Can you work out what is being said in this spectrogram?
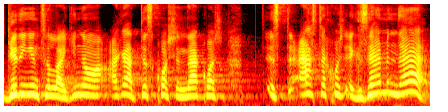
getting into, like, you know, I got this question, that question, is to ask that question. Examine that.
